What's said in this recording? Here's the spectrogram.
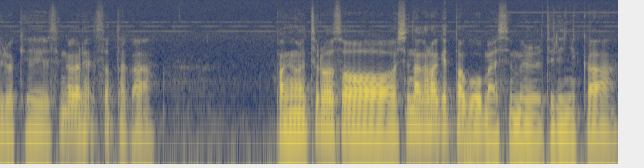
이렇게 생각을 했었다가 방향을 틀어서 신학을 하겠다고 말씀을 드리니까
